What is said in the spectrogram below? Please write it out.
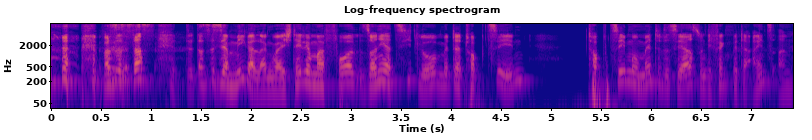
Was ist das? Das ist ja mega langweilig. Stell dir mal vor, Sonja Zietlow mit der Top 10, Top 10 Momente des Jahres und die fängt mit der 1 an.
